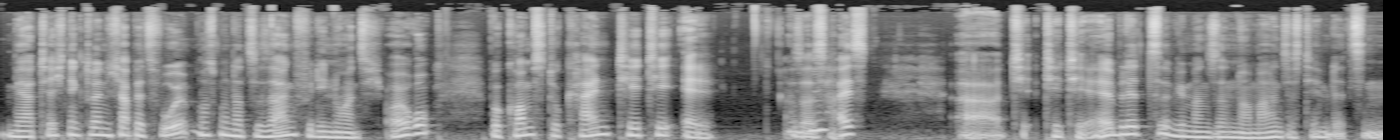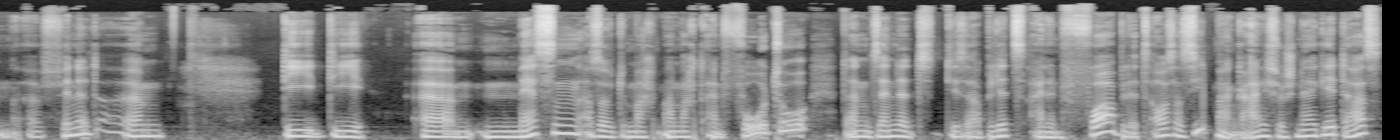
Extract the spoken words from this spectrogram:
mehr Technik drin. Ich habe jetzt wohl, muss man dazu sagen, für die 90 Euro bekommst du kein TTL. Also mhm. das heißt, äh, TTL-Blitze, wie man sie in normalen Systemblitzen äh, findet, ähm, die, die ähm, messen, also macht, man macht ein Foto, dann sendet dieser Blitz einen Vorblitz aus, das sieht man gar nicht, so schnell geht das.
